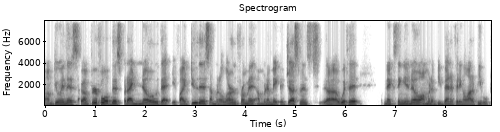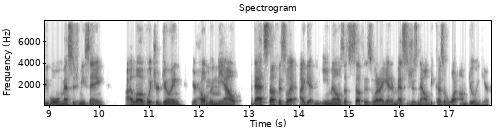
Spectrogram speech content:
I'm doing this. I'm fearful of this, but I know that if I do this, I'm going to learn from it. I'm going to make adjustments uh, with it. Next thing you know, I'm going to be benefiting a lot of people. People will message me saying, I love what you're doing. You're helping mm-hmm. me out that stuff is what I get in emails. That stuff is what I get in messages now because of what I'm doing here.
